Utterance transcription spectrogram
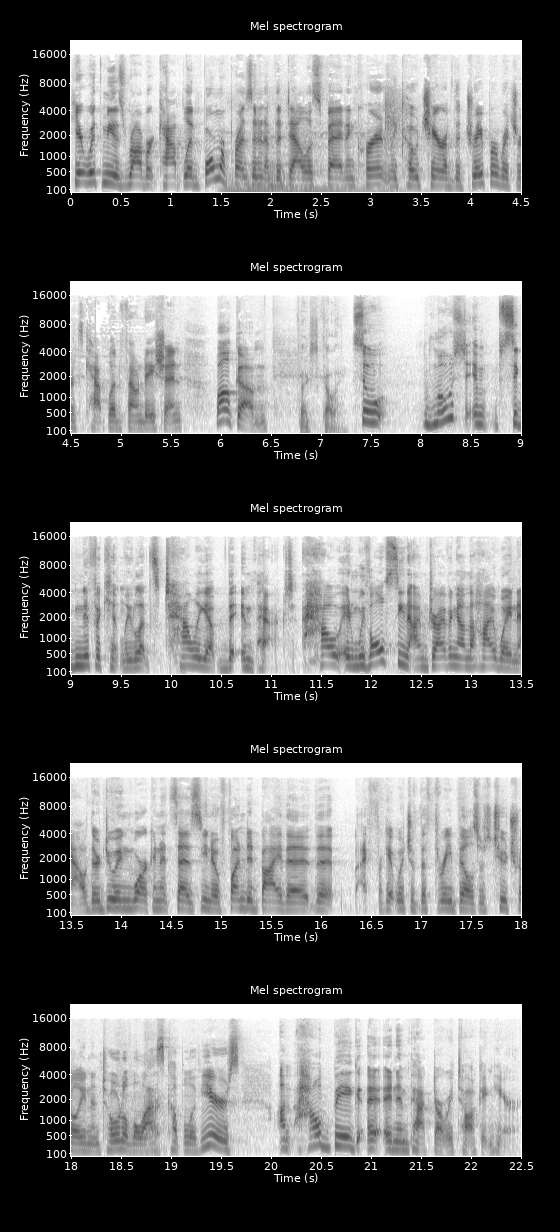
Here with me is Robert Kaplan, former president of the Dallas Fed and currently co chair of the Draper Richards Kaplan Foundation. Welcome. Thanks, Kelly. So, most significantly, let's tally up the impact. How, and we've all seen, I'm driving on the highway now, they're doing work and it says, you know, funded by the, the I forget which of the three bills, there's two trillion in total the last right. couple of years. Um, how big a, an impact are we talking here?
